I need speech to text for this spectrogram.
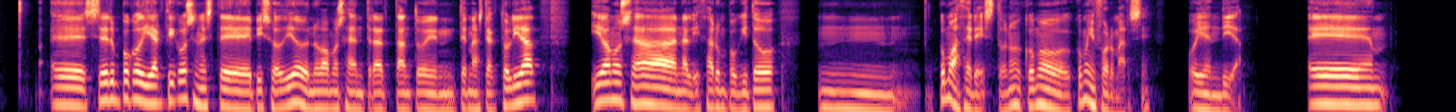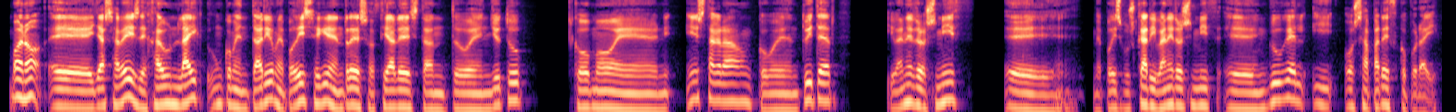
eh, ser un poco didácticos en este episodio. No vamos a entrar tanto en temas de actualidad y vamos a analizar un poquito mm, cómo hacer esto, ¿no? Cómo, cómo informarse hoy en día. Eh, bueno, eh, ya sabéis, dejar un like, un comentario. Me podéis seguir en redes sociales, tanto en YouTube como en Instagram, como en Twitter. Ivanero Smith. me podéis buscar Ivanero Smith en Google y os aparezco por ahí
